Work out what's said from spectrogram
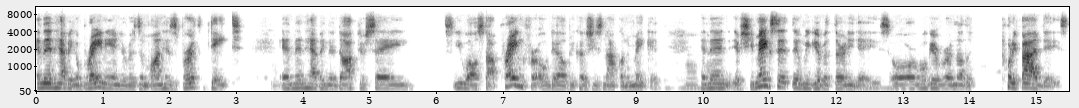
and then having a brain aneurysm on his birth date, mm. and then having the doctor say you all stop praying for Odell because she's not going to make it. Mm-hmm. And then if she makes it, then we give her 30 days or we'll give her another 25 days.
